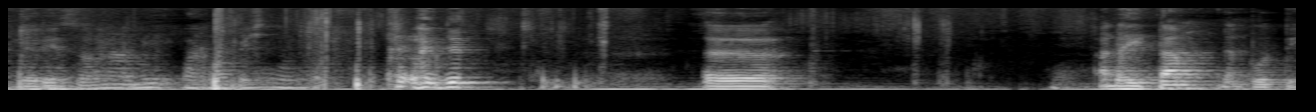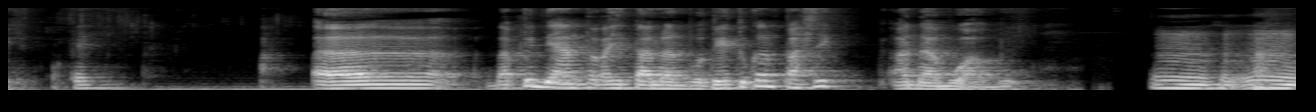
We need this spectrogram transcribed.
dari warna bisnya lanjut eh, ada hitam dan putih. Oke. Eh tapi di antara hitam dan putih itu kan pasti ada abu-abu. Hmm, hmm, hmm.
